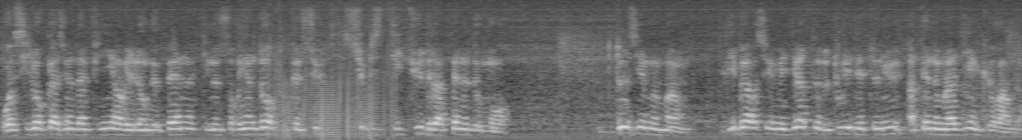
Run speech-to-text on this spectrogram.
Voici l'occasion d'en finir avec les longues peines qui ne sont rien d'autre qu'un substitut de la peine de mort. Deuxièmement, libération immédiate de tous les détenus atteints de maladies incurables.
